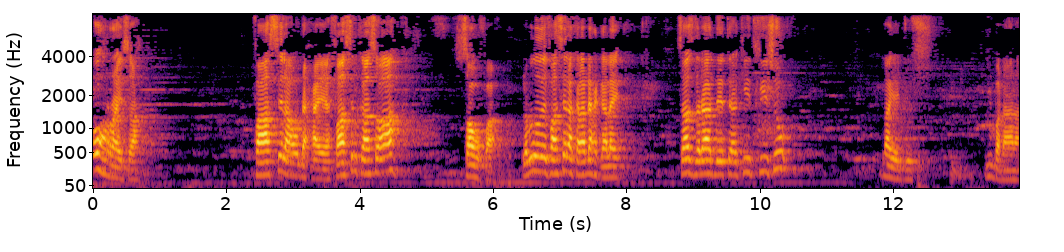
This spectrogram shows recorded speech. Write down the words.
u horeysa faasila u dhexeeya. Faasilkaas oo ah sawfa. Labadooda faasila kala dhex galay. Saas daraaddeed taakiidkiisu maa yajuus ma banaana.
